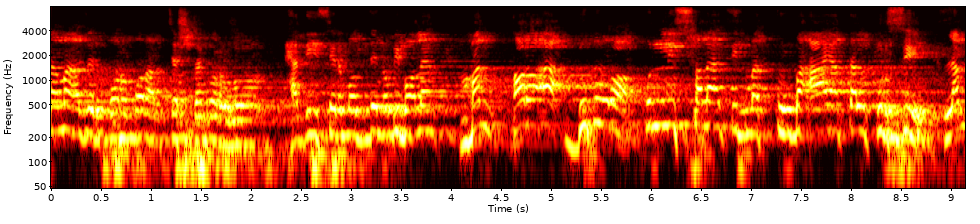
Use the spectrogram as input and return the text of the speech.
নামাজের পর পড়ার চেষ্টা করব। হাদিসের মধ্যে নবী বলেন, মান করা দুবুর কুল্লি সালাতিন মাকতুবা আয়াতাল কুরসি, লাম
